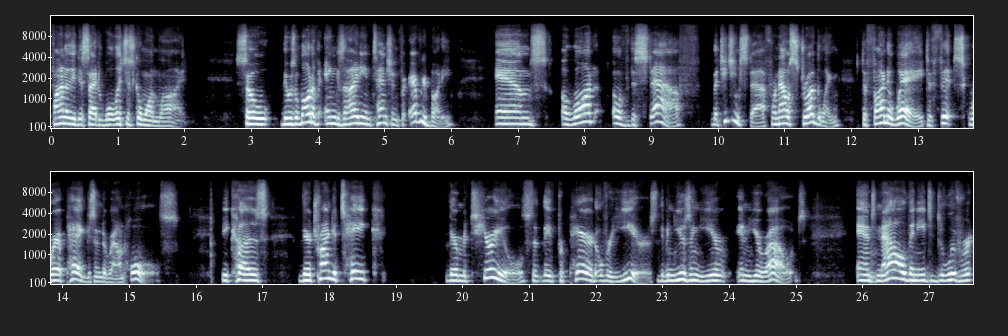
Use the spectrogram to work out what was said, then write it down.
finally decided, well, let's just go online. So there was a lot of anxiety and tension for everybody. And a lot of the staff, the teaching staff, were now struggling to find a way to fit square pegs into round holes because they're trying to take their materials that they've prepared over years, they've been using year in, year out, and now they need to deliver it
